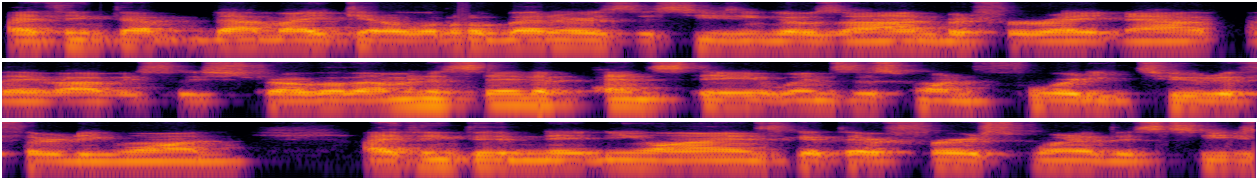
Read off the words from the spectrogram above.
I think that that might get a little better as the season goes on, but for right now, they've obviously struggled. I'm going to say that Penn State wins this one 42 to 31. I think the Nittany Lions get their first win of the season.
